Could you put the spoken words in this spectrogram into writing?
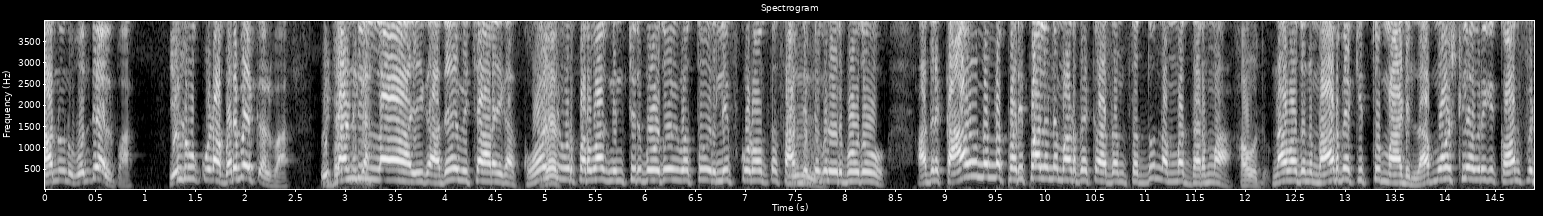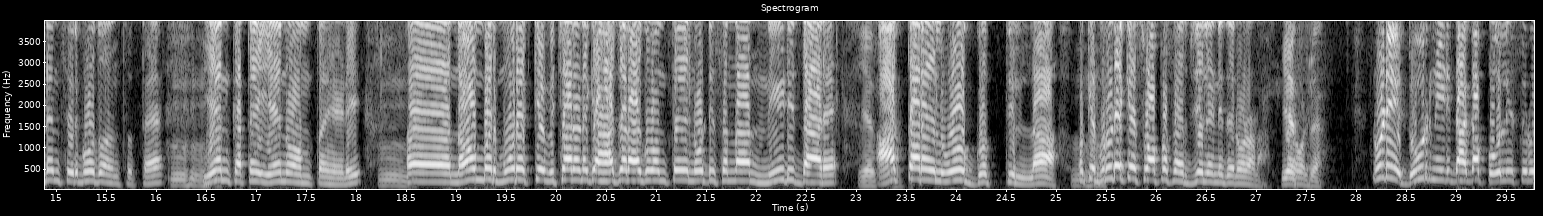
ಕಾನೂನು ಒಂದೇ ಅಲ್ವಾ? ಎಲ್ರಿಗೂ ಕೂಡ ಬರಬೇಕಲ್ವಾ? ಬಂದಿಲ್ಲ. ಈಗ ಅದೇ ವಿಚಾರ. ಈಗ ಕೋರ್ಟ್. ಇವ್ರ ಪರವಾಗಿ ನಿಂತಿರ್ಬೋದು ಇವತ್ತು ರಿಲೀಫ್ ಕೊಡುವಂತ ಸಾಧ್ಯತೆಗಳು ಇರ್ಬೋದು. ಆದ್ರೆ ಕಾನೂನನ್ನ ಪರಿಪಾಲನೆ ಮಾಡಬೇಕಾದಂತದ್ದು ನಮ್ಮ ಧರ್ಮ. ಹೌದು. ನಾವ್ ಅದನ್ನ ಮಾಡ್ಬೇಕಿತ್ತು ಮಾಡಿಲ್ಲ. ಮೋಸ್ಟ್ಲಿ ಅವರಿಗೆ ಕಾನ್ಫಿಡೆನ್ಸ್ ಇರ್ಬೋದು ಅನ್ಸುತ್ತೆ. ಏನ್ ಕತೆ ಏನು ಅಂತ ಹೇಳಿ. ನವೆಂಬರ್ ಮೂರಕ್ಕೆ ವಿಚಾರಣೆಗೆ ಹಾಜರಾಗುವಂತೆ ನೋಟಿಸ್ ಅನ್ನ ನೀಡಿದ್ದಾರೆ. ಆಗ್ತಾರ ಇಲ್ವೋ ಗೊತ್ತಿಲ್ಲ. ಓಕೆ ಬುರುಡೆ ಕೇಸ್ ವಾಪಸ್ ಅರ್ಜಿಯಲ್ಲಿ ಏನಿದೆ ನೋಡೋಣ ನೋಡಿ, ದೂರು ನೀಡಿದಾಗ ಪೊಲೀಸರು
